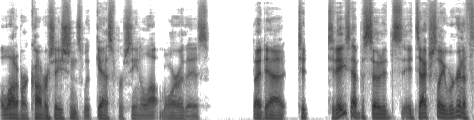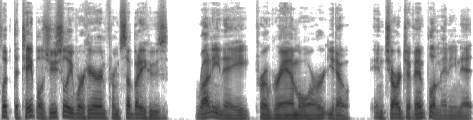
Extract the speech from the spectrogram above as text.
a lot of our conversations with guests. We're seeing a lot more of this. But uh, to today's episode, it's it's actually we're going to flip the tables. Usually, we're hearing from somebody who's running a program or you know in charge of implementing it.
